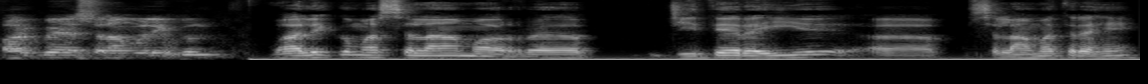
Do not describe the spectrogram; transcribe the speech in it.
भाई वालेकुम। अस्सलाम और जीते रहिए सलामत रहें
